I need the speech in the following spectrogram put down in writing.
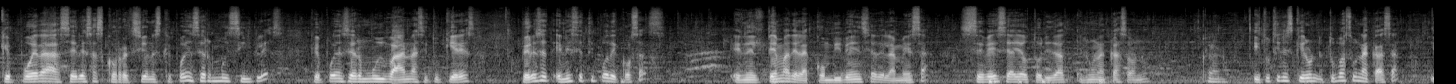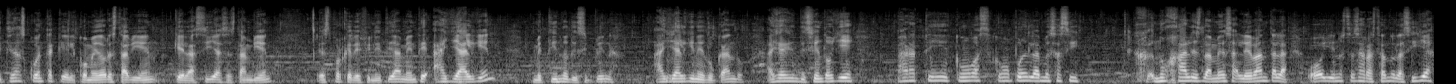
que pueda hacer esas correcciones que pueden ser muy simples, que pueden ser muy vanas si tú quieres, pero en ese tipo de cosas, en el tema de la convivencia de la mesa, se ve si hay autoridad en una casa o no. Claro. Y tú tienes que ir, tú vas a una casa y te das cuenta que el comedor está bien, que las sillas están bien, es porque definitivamente hay alguien metiendo disciplina, hay alguien educando, hay alguien diciendo, oye, párate, ¿cómo vas, cómo pones la mesa así? No jales la mesa, levántala, oye, no estás arrastrando la silla.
